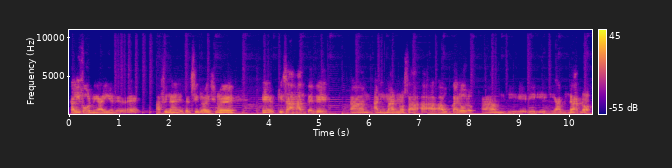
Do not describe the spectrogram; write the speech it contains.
California ahí en a finales del siglo XIX, quizás antes de animarnos a, buscar oro y, a minar, ¿no?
